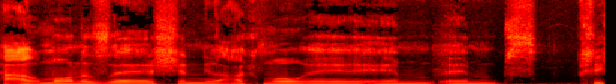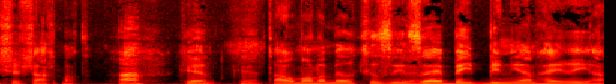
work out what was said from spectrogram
הארמון הזה שנראה כמו אה, אה, כלי של שחמט. אה, כן, כן. הארמון המרכזי, כן. זה בניין העירייה.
